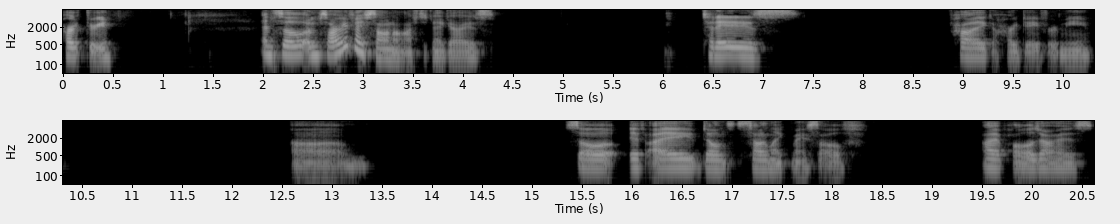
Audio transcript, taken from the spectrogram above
part three. And so I'm sorry if I sound off today, guys. Today is probably like a hard day for me. Um, so if I don't sound like myself, I apologize.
